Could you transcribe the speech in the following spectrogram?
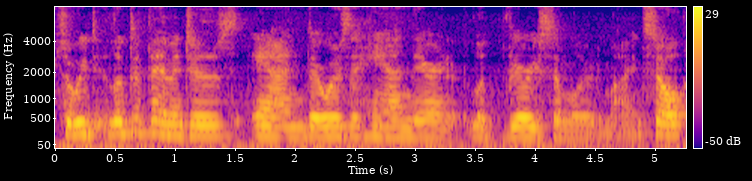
So we d- looked at the images, and there was a hand there, and it looked very similar to mine. So,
